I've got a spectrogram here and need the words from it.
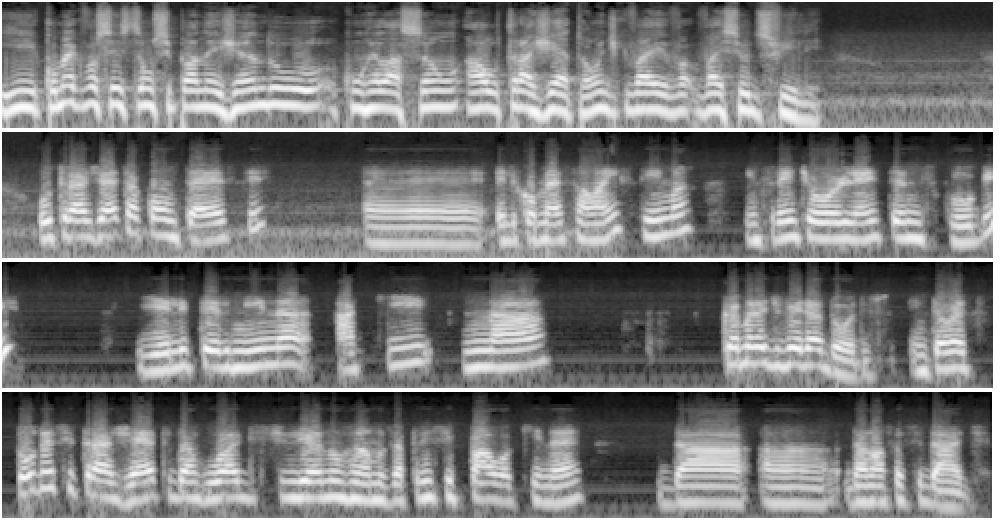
E como é que vocês estão se planejando com relação ao trajeto? Aonde que vai, vai ser o desfile? O trajeto acontece, é, ele começa lá em cima, em frente ao Orleans Tennis Club, e ele termina aqui na Câmara de Vereadores. Então é todo esse trajeto da rua Aristiliano Ramos, a principal aqui, né? da, uh, da nossa cidade.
